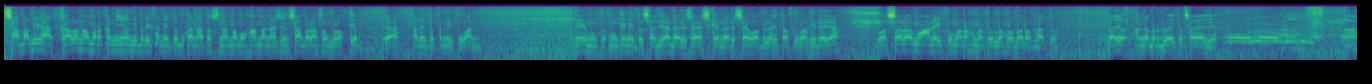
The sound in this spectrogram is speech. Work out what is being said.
Sahabat lihat, kalau nomor rekening yang diberikan itu bukan atas nama Muhammad Nasin, sahabat langsung blokir ya, karena itu penipuan. Oke, mungkin, mungkin itu saja dari saya. Sekian dari saya. Wabillahi taufiq wal hidayah. Wassalamualaikum warahmatullahi wabarakatuh. Ayo, Anda berdua ikut saya aja. Hah?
